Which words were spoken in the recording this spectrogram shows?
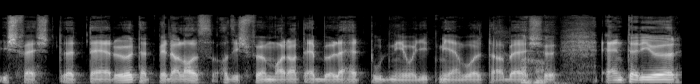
is festett erről, tehát például az, az is fönnmaradt, ebből lehet tudni, hogy itt milyen volt a belső Aha. interiőr,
